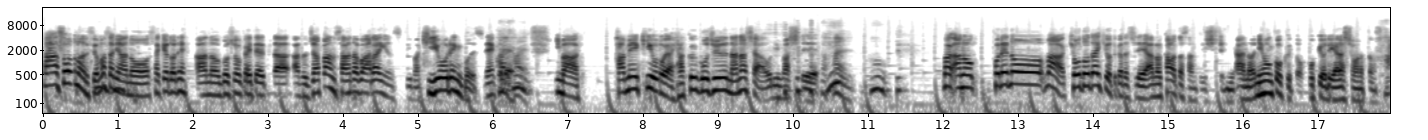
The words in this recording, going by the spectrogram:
あそうなんですよ。まさにあの、先ほどね、あの、ご紹介いただいた、あの、ジャパンサウナバーアライアンスっていう、まあ、企業連合ですね、これ。はいはい。今、加盟企業や157社おりまして、はい。まあ、あの、これの、まあ、共同代表という形で、あの、川田さんと一緒に、あの、日本航空と国境でやらせてもらってます。は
